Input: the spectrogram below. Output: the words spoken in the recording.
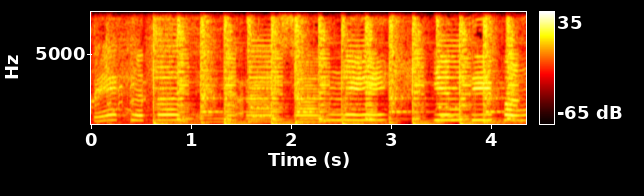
Peketan enak rasane yen dipang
